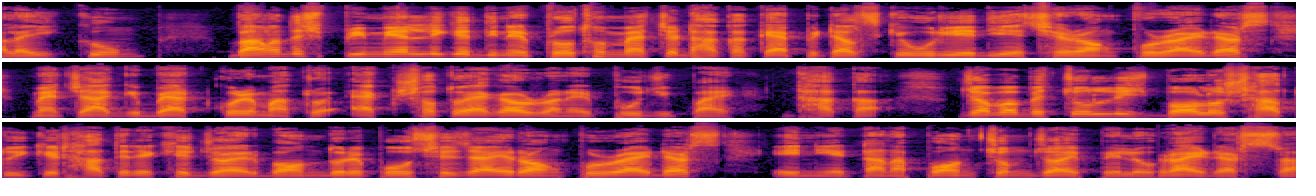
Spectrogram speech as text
আলাইকুম। বাংলাদেশ প্রিমিয়ার লিগে দিনের প্রথম ম্যাচে ঢাকা ক্যাপিটালসকে উড়িয়ে দিয়েছে রংপুর রাইডার্স। ম্যাচে আগে ব্যাট করে মাত্র একশত এগারো রানের পুঁজি পায় ঢাকা। জবাবে চল্লিশ বল ও সাত উইকেট হাতে রেখে জয়ের বন্দরে পৌঁছে যায় রংপুর রাইডার্স। এ নিয়ে টানা পঞ্চম জয় পেল রাইডার্সরা।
